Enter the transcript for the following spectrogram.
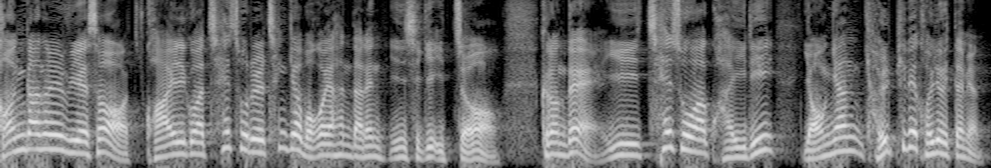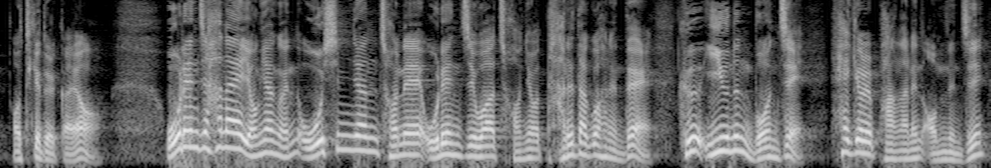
건강을 위해서 과일과 채소를 챙겨 먹어야 한다는 인식이 있죠. 그런데 이 채소와 과일이 영양 결핍에 걸려 있다면 어떻게 될까요? 오렌지 하나의 영양은 50년 전의 오렌지와 전혀 다르다고 하는데 그 이유는 뭔지 해결 방안은 없는지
